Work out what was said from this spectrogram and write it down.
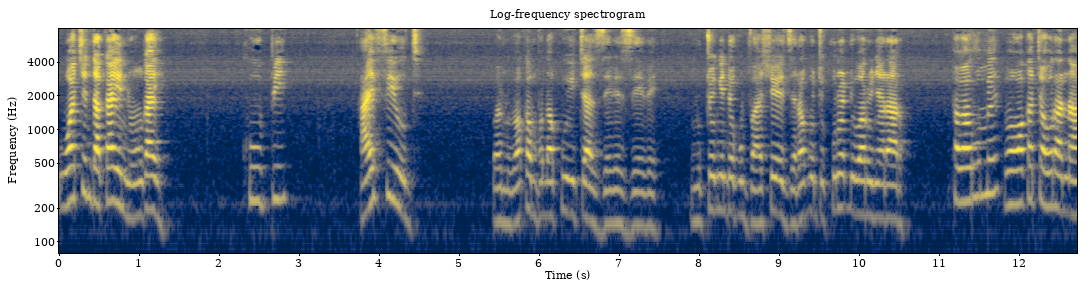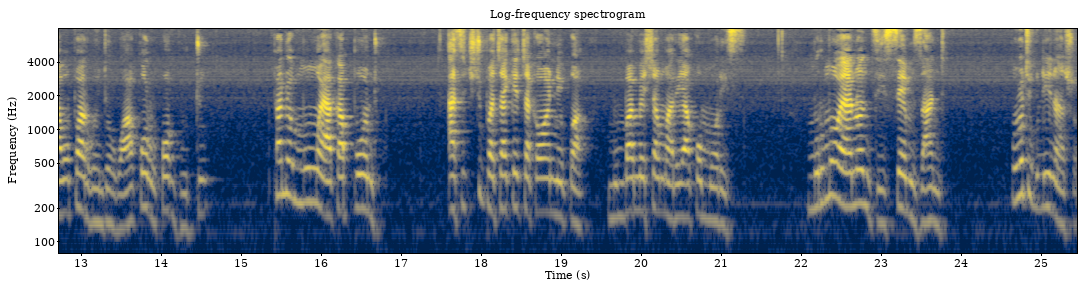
wachi ndakainhongai. Kupi? Highfield vanhu vakamboda kuita zeve zeve. Mutongi ndokubva ashevedzera kuti kunodiwa runyararo. Pavarume vawakataura navo parwendo rwako rwekwagutu pane mumwe akapondwa asi chitupa chake chakawanikwa mumba meshamwari yako morris murume uyo anonzi sam zand unoti kudii nazvo?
